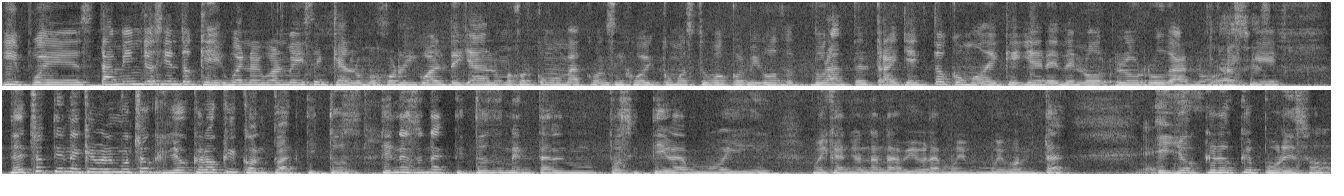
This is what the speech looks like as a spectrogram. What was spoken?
Y pues también yo siento que, bueno, igual me dicen que a lo mejor igual de ella, a lo mejor como me aconsejó y como estuvo conmigo du- durante el trayecto, como de que ella heredé lo, lo ruda, ¿no? De Así que, es. De hecho, tiene que ver mucho, yo creo que con tu actitud. Tienes una actitud mental positiva, muy, muy cañona, una vibra muy, muy bonita. Y yo creo que por eso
